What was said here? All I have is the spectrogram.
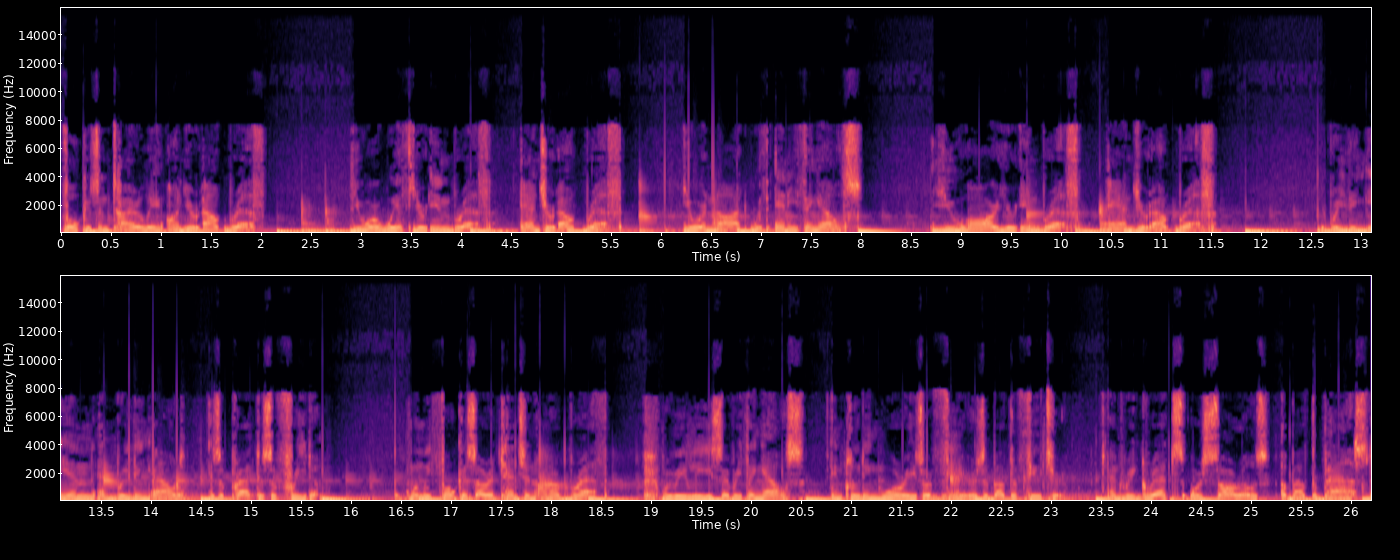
focus entirely on your out-breath. You are with your in-breath and your out-breath. You are not with anything else. You are your in-breath and your out-breath. Breathing in and breathing out is a practice of freedom. When we focus our attention on our breath, we release everything else, including worries or fears about the future, and regrets or sorrows about the past.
